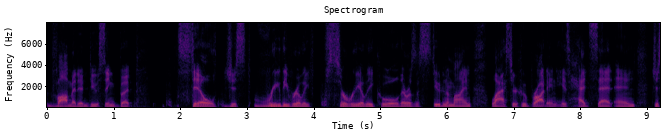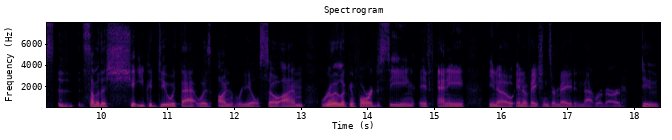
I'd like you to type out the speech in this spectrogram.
vomit inducing, but still just really, really surreally cool. There was a student of mine last year who brought in his headset and just uh, some of the shit you could do with that was unreal. So I'm really looking forward to seeing if any, you know, innovations are made in that regard. Dude,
